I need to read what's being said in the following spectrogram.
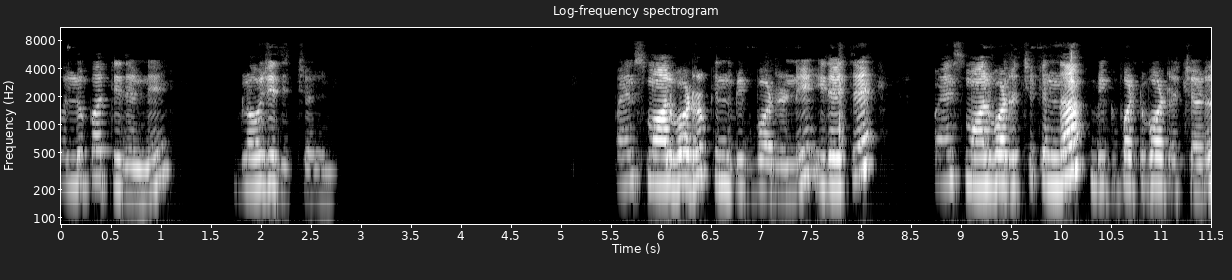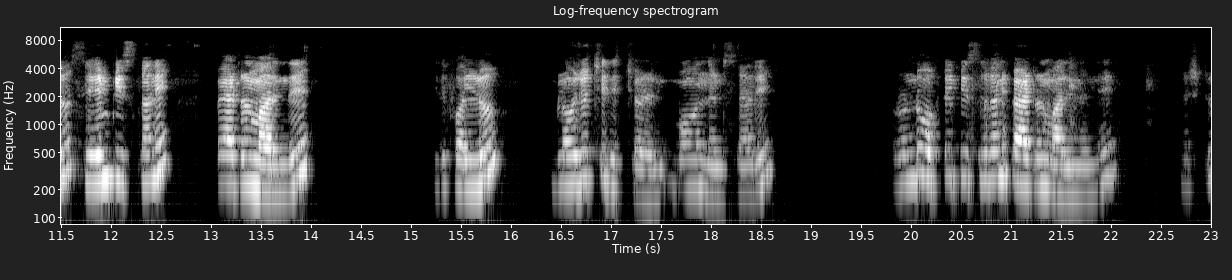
పళ్ళు పట్టు ఇదండి బ్లౌజ్ ఇది ఇచ్చాడండి. పైన స్మాల్ బార్డర్ కింద బిగ్ బార్డర్ అండి. ఇదైతే పైన స్మాల్ బార్డర్ ఇచ్చి కింద బిగ్ పట్టు బార్డర్ ఇచ్చాడు. సేమ్ పీస్ కానీ ప్యాటర్న్ మారింది. ఇది పళ్ళు బ్లౌజ్ వచ్చి ఇది ఇచ్చాడండి. బాగుందండి శారీ. రెండు ఒకటి పీసులు కానీ ప్యాటర్న్ మారిందండి. నెక్స్ట్.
